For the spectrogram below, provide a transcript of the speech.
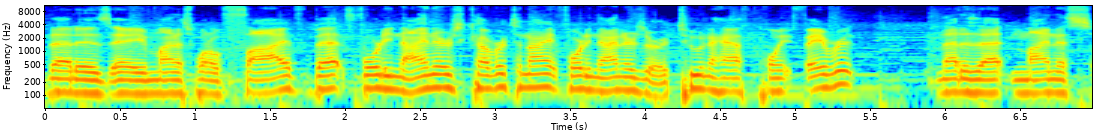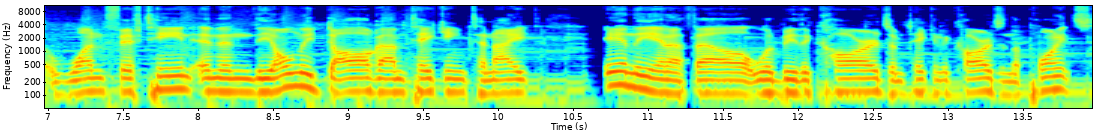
That is a minus 105 bet. 49ers cover tonight. 49ers are a two and a half point favorite. And that is at minus 115. And then the only dog I'm taking tonight in the NFL would be the Cards. I'm taking the Cards and the points.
